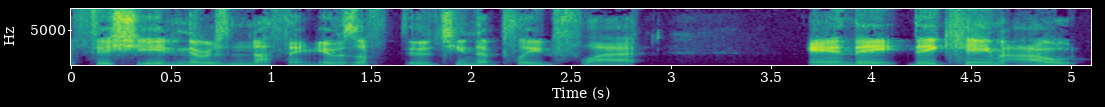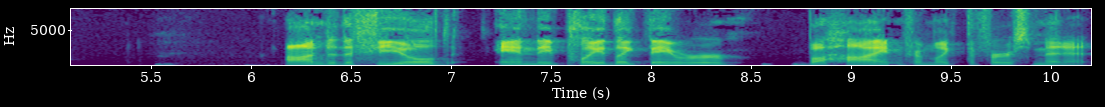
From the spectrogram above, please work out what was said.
officiating. There was nothing. It was a, it was a team that played flat, and they they came out onto the field and they played like they were behind from like the first minute.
